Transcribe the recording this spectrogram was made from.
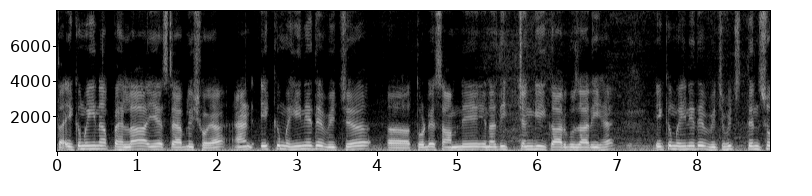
ਤਾਂ ਇੱਕ ਮਹੀਨਾ ਪਹਿਲਾਂ ਇਹ ਐਸਟੈਬਲਿਸ਼ ਹੋਇਆ ਐਂਡ ਇੱਕ ਮਹੀਨੇ ਦੇ ਵਿੱਚ ਤੁਹਾਡੇ ਸਾਹਮਣੇ ਇਹਨਾਂ ਦੀ ਚੰਗੀ ਕਾਰਗੁਜ਼ਾਰੀ ਹੈ। ਇੱਕ ਮਹੀਨੇ ਦੇ ਵਿੱਚ ਵਿੱਚ 300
